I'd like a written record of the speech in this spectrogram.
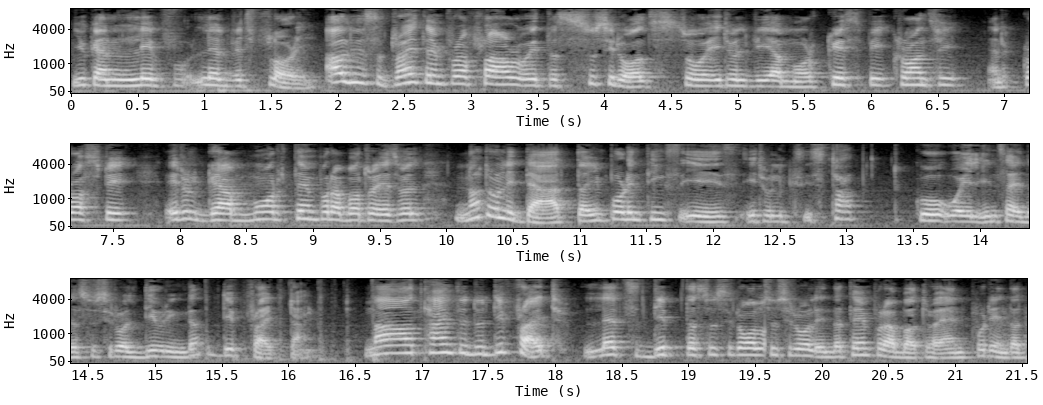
You can leave a little bit floury. I'll use dry tempura flour with the sushi rolls so it will be a more crispy, crunchy and crusty. It will grab more tempura butter as well. Not only that, the important thing is it will stop to go well inside the sushi roll during the deep fried time. Now time to do deep fried. Let's dip the sushi roll, sushi roll in the tempura butter and put in the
